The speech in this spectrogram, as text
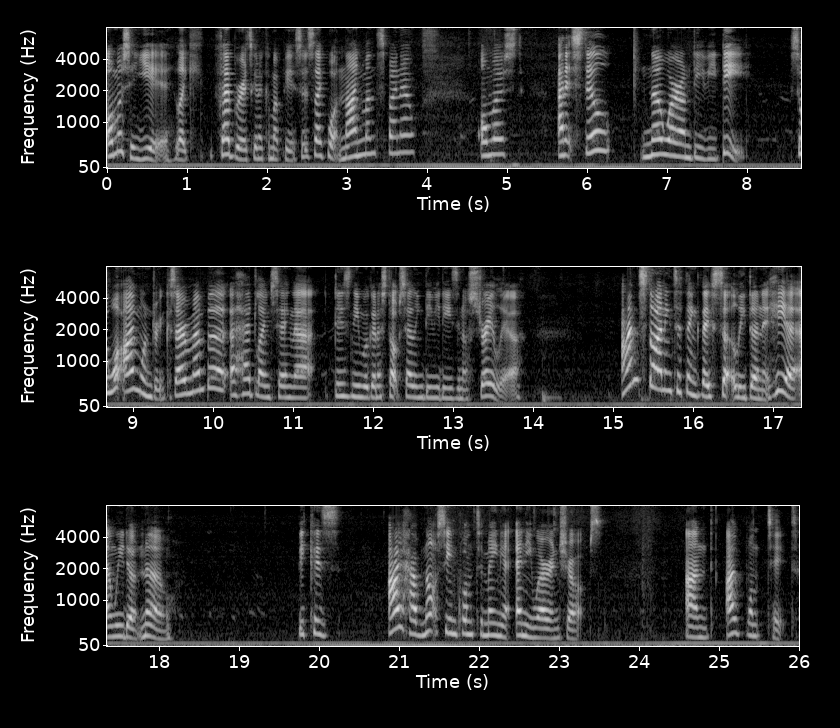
almost a year. Like February, it's gonna come up here, so it's like what nine months by now, almost, and it's still nowhere on DVD. So what I'm wondering, because I remember a headline saying that Disney were gonna stop selling DVDs in Australia. I'm starting to think they've subtly done it here, and we don't know. Because I have not seen Quantumania anywhere in shops, and I want it.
